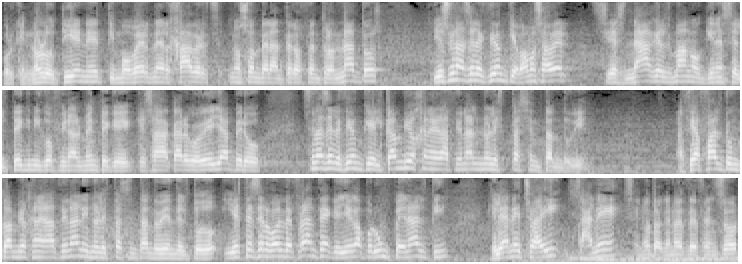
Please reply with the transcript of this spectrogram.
porque no lo tiene. Timo Werner, Havertz no son delanteros centros natos. Y es una selección que vamos a ver si es Nagelsmann o quién es el técnico finalmente que, que se haga cargo de ella, pero es una selección que el cambio generacional no le está sentando bien. Hacía falta un cambio generacional y no le está sentando bien del todo. Y este es el gol de Francia que llega por un penalti que le han hecho ahí. Sané, se nota que no es defensor.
